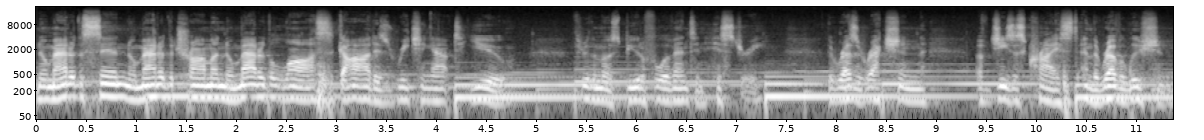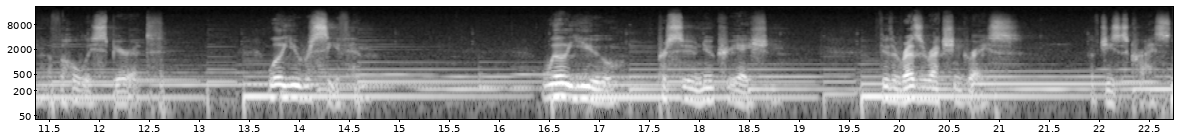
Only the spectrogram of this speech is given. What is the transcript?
No matter the sin, no matter the trauma, no matter the loss, God is reaching out to you through the most beautiful event in history the resurrection of Jesus Christ and the revolution of the Holy Spirit. Will you receive him? Will you pursue new creation through the resurrection grace of Jesus Christ?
